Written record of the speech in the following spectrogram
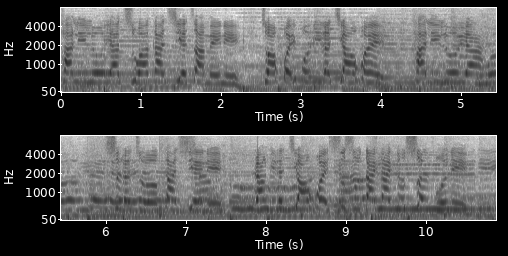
哈利路亚！主啊，感谢赞美你，主啊，恢复你的教会，哈利路亚！是的，主，感谢你，让你的教会世世代代都顺服你。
